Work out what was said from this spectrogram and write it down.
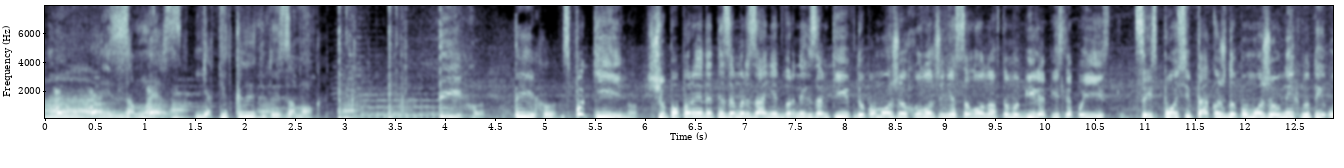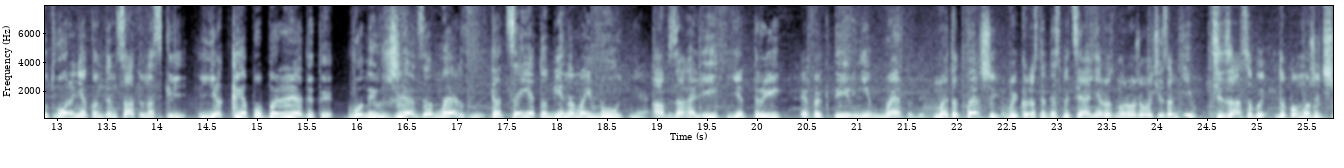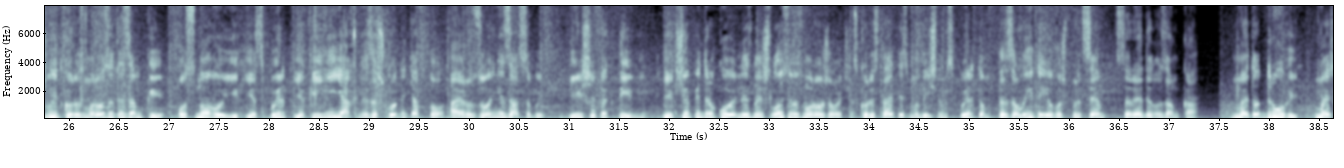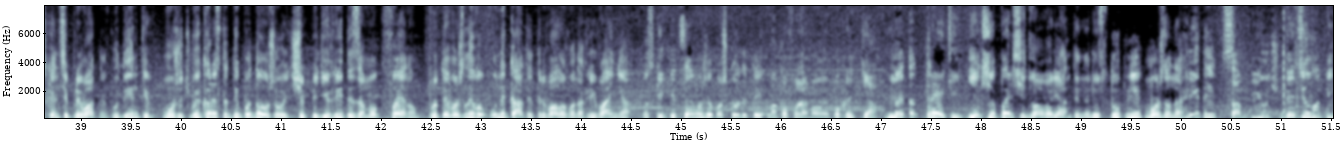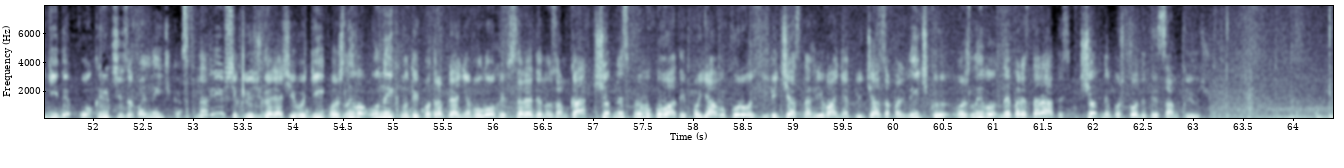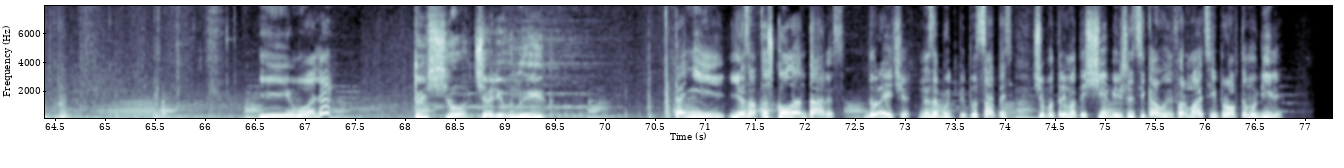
Ай, замерз. Як відкрити той замок? Тихо, тихо, спокійно. Щоб попередити замерзання дверних замків, допоможе охолодження салону автомобіля після поїздки. Цей спосіб також допоможе уникнути утворення конденсату на склі. Яке попередити? Вони вже замерзли. Та це я тобі на майбутнє. А взагалі є три ефективні методи. Метод перший використати спеціальні розморожувачі замків. Ці засоби допоможуть швидко розморозити замки. Основою їх є спирт, який ніяк не зашкодить авто. Аерозольні засоби більш ефективні. Якщо під рукою не знайшлось розморожувача, скористайтесь медичним спиртом та залийте його шприцем всередину замка. Метод другий. Мешканці приватних будинків можуть використати подовжувач, щоб підігріти замок феном. Проте важливо уникати тривалого нагрівання, оскільки це може пошкодити лакофарбове покриття. Метод третій. Якщо перші два варіанти недоступні, можна нагріти сам ключ. Для цього підійде окріп чи запальничка. Нагрівши ключ в гарячій воді, важливо уникнути потрапляння вологи всередину замка, щоб не спровокувати появу корозії. Під час нагрівання ключа запальничкою важливо не перестаратись, щоб не пошкодити сам ключ. І Оля? Ти що, чарівник? Та ні, я з автошколи Антарес. До речі, не забудь підписатись, щоб отримати ще більше цікавої інформації про автомобілі.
